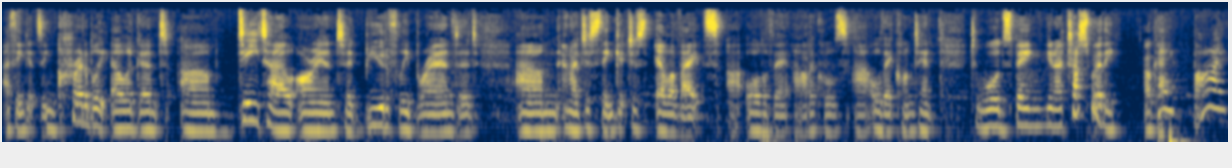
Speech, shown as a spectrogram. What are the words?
I think it's incredibly elegant, um, detail oriented, beautifully branded, um, and I just think it just elevates uh, all of their articles, uh, all their content towards being, you know, trustworthy. Okay, bye.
